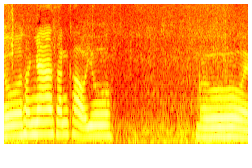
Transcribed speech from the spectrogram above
โยทางงาสันเข่าอยู่โอ้ย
